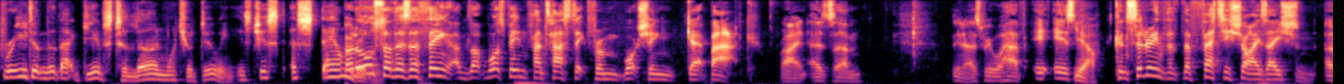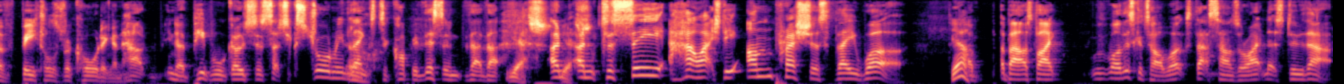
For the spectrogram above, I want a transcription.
freedom that that gives to learn what you're doing is just astounding. But also, there's a thing. What's been fantastic from watching Get Back, right? As um, you know, as we will have, it is yeah. considering the, the fetishization of Beatles recording and how you know people will go to such extraordinary lengths oh. to copy this and that. that. Yes, and yes. and to see how actually unprecious they were. Yeah, about like well, this guitar works. That sounds all right. Let's do that.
